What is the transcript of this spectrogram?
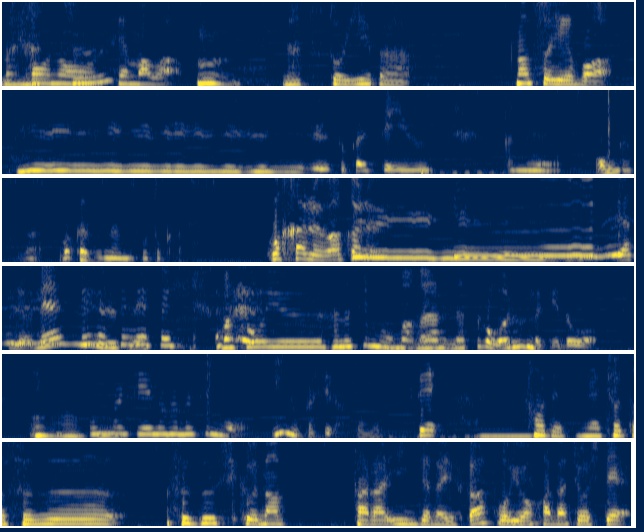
まあ今日の夏、テーマは、うん。夏といえば、夏といえば、うーとかっていう、あの、音楽がわかる何のことか。わかるわかうる。ーってやつだよね。まあそういう話も、まあまあ夏が終わるんだけど、うんうんそんな系の話もいいのかしらと思って、そうですね。ちょっと涼、涼しくなったらいいんじゃないですか？そういうお話をして。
